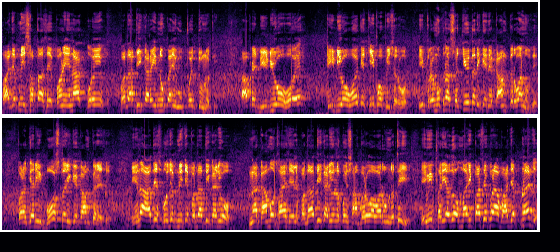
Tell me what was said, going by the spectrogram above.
ભાજપની સત્તા છે, પણ એના કોઈ પદાધિકારીનું કાંઈ ઉપજતું નથી. આપણે ડીડીઓ હોય, ટીડીઓ હોય કે ચીફ ઓફિસર હોય, એ પ્રમુખના સચિવ તરીકે એને કામ કરવાનું છે. પણ અત્યારે એ બોસ તરીકે કામ કરે છે. એના આદેશ મુજબ નીચે પદાધિકારીઓના કામો થાય છે એટલે પદાધિકારીઓને કોઈ સાંભળવાવાળું નથી. એવી ફરિયાદો અમારી પાસે પણ આ ભાજપના જ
